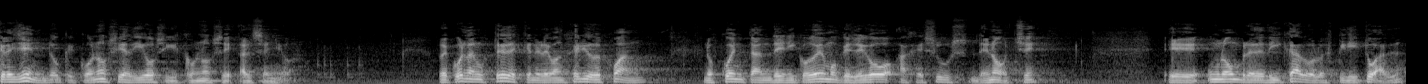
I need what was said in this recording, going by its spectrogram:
creyendo que conoce a Dios y que conoce al Señor. Recuerdan ustedes que en el Evangelio de Juan nos cuentan de Nicodemo que llegó a Jesús de noche, eh, un hombre dedicado a lo espiritual,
